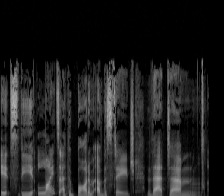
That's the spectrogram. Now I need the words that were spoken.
it's the lights at the bottom of the stage that um, uh,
